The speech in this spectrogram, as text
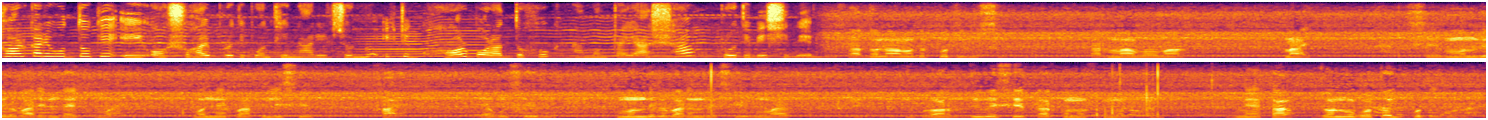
সরকারি উদ্যোগে এই অসহায় প্রতিবন্ধী নারীর জন্য একটি ঘর বরাদ্দ হোক এমনটাই আশা প্রতিবেশীদের। সাধনা আমাদের প্রতিবেশী। তার মা বাবা নাই সে মন্দিরের বারিন্দায় ঘুমায় অন্যের পাতিলে সে খায় এবং সে মন্দিরের বারিন্দায় সে ঘুমায় ঘর দিবে সে তার কোনো সমর্থন নেতা জন্মগতই প্রতিবন্ধী।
